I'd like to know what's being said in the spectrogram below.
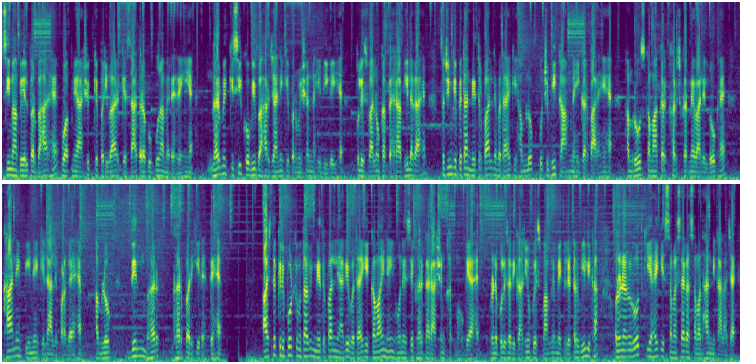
सीमा बेल पर बाहर है, वो अपने आशिक के परिवार के साथ रबुपुरा में रह रही हैं। घर में किसी को भी बाहर जाने की परमिशन नहीं दी गई है। पुलिस वालों का पहरा भी लगा है। सचिन के पिता नेत्रपाल ने बताया कि हम लोग कुछ भी काम नहीं कर पा रहे हैं। हम रोज कमाकर खर्च करने वाले लोग हैं। खाने पीने के लाले पड़ गए हैं। हम लोग दिन भर घर पर ही रहते हैं। आज तक की रिपोर्ट के मुताबिक नेत्रपाल ने आगे बताया कि कमाई नहीं होने से घर का राशन खत्म हो गया है। उन्होंने पुलिस अधिकारियों को इस मामले में एक लेटर भी लिखा और उन्होंने अनुरोध किया है कि इस समस्या का समाधान निकाला जाए,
